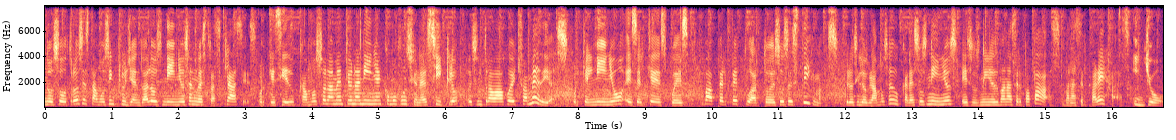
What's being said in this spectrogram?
Nosotros estamos incluyendo a los niños en nuestras clases, porque si educamos solamente a una niña en cómo funciona el ciclo, es un trabajo hecho a medias, porque el niño es el que después va a perpetuar todos esos estigmas. Pero si logramos educar a esos niños, esos niños van a ser papás, van a ser parejas. Y yo,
